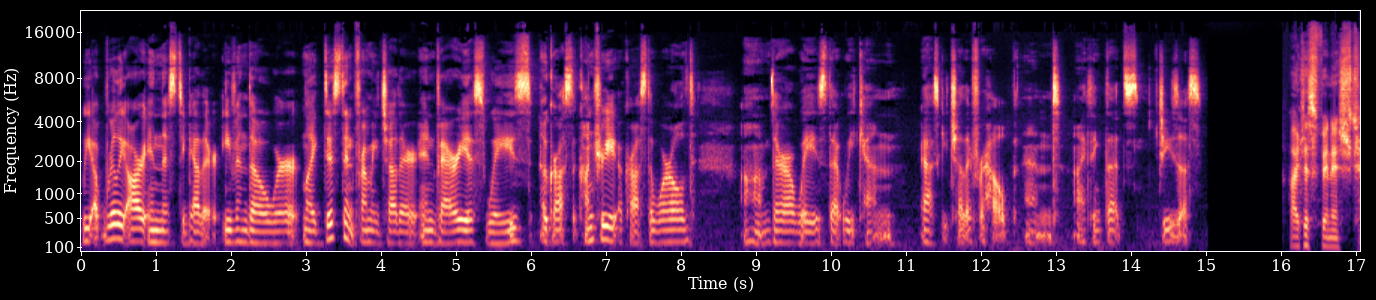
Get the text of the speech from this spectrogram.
we really are in this together, even though we're like distant from each other in various ways across the country, across the world. Um, there are ways that we can ask each other for help, and I think that's Jesus. I just finished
